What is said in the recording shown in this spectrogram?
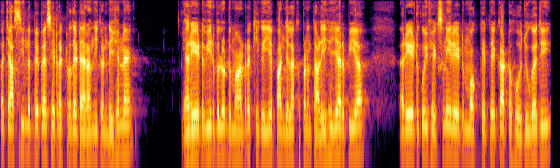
85 90 ਪੈਸੇ ਟਰੈਕਟਰ ਦੇ ਟਾਇਰਾਂ ਦੀ ਕੰਡੀਸ਼ਨ ਹੈ। ਰੇਟ ਵੀਰ ਵੱਲੋਂ ਡਿਮਾਂਡ ਰੱਖੀ ਗਈ ਹੈ 545000 ਰੁਪਿਆ ਰੇਟ ਕੋਈ ਫਿਕਸ ਨਹੀਂ, ਰੇਟ ਮੌਕੇ ਤੇ ਘੱਟ ਹੋ ਜਾਊਗਾ ਜੀ।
